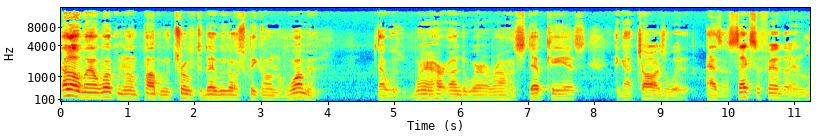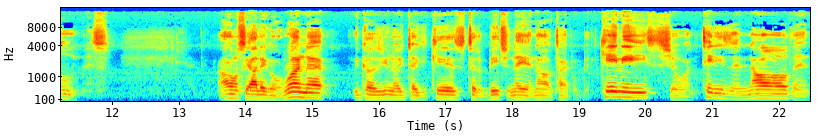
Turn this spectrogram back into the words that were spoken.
Hello, man. Welcome to Unpopular Truth. Today we're going to speak on a woman that was wearing her underwear around her stepkids and got charged with as a sex offender and lewdness. I don't see how they going to run that because you know you take your kids to the beach and they in all type of bikinis, showing titties and all, and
